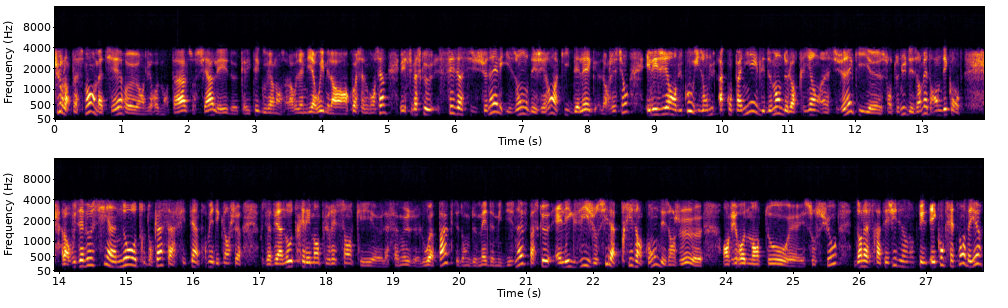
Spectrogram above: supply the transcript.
sur leur placement en matière euh, environnementale, sociale et de qualité de gouvernance. Alors vous allez me dire, oui, mais alors en quoi ça nous concerne? Et c'est parce que ces institutionnels, ils ont des gérants à qui ils délèguent leur gestion, et les gérants, du coup, ils ont dû accompagner les demandes de leurs clients institutionnels qui euh, sont tenus désormais de rendre des comptes. Alors vous avez aussi un autre, donc là, ça a fait un premier déclencheur. Vous avez un autre élément plus récent qui est euh, la fameuse loi Pacte, donc de mai 2019, parce qu'elle exige aussi la prise en compte des enjeux environnementaux et sociaux dans la stratégie des entreprises. Et concrètement, d'ailleurs,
